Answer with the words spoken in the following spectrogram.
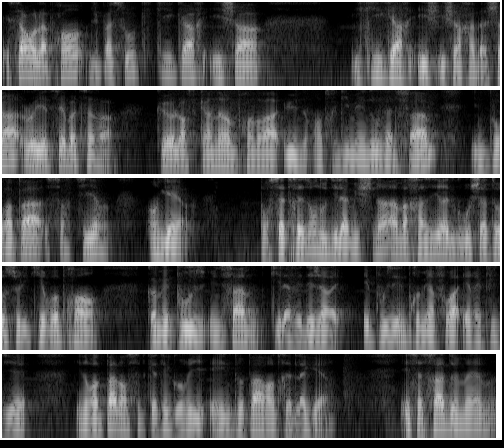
Et ça, on l'apprend du pasouk, kikar isha, kikar ish isha hadasha, lo batsava que lorsqu'un homme prendra une, entre guillemets, nouvelle femme, il ne pourra pas sortir en guerre. Pour cette raison, nous dit la Mishnah, Amachazir et Grushato, celui qui reprend comme épouse une femme qu'il avait déjà épousée une première fois et répudiée, il ne rentre pas dans cette catégorie et il ne peut pas rentrer de la guerre. Et ça sera de même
